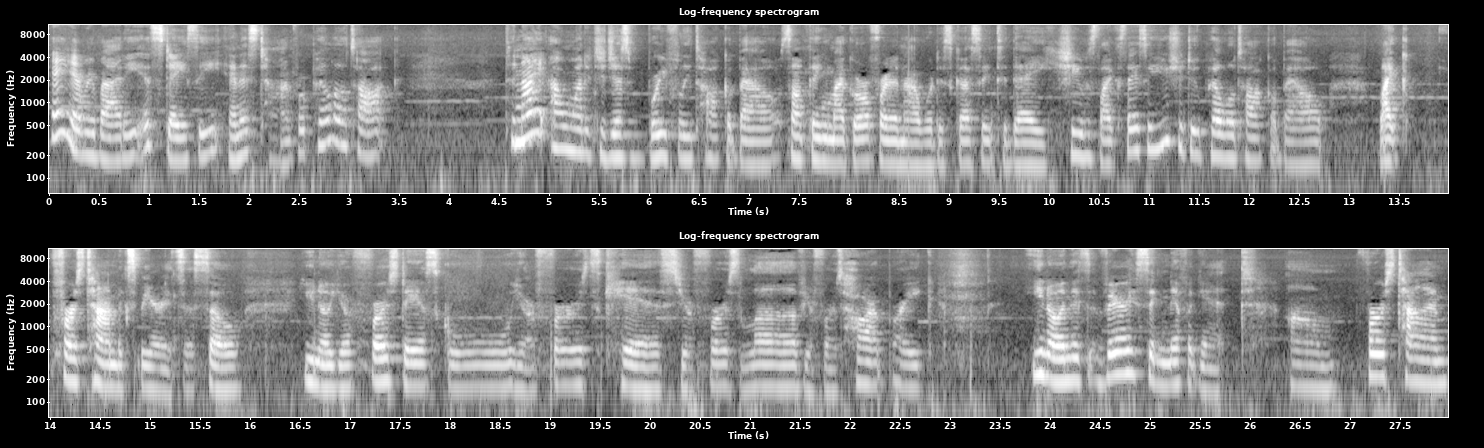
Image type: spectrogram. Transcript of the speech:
Hey everybody, it's Stacey and it's time for Pillow Talk. Tonight I wanted to just briefly talk about something my girlfriend and I were discussing today. She was like, "Stacey, you should do Pillow Talk about like first time experiences." So, you know, your first day of school, your first kiss, your first love, your first heartbreak. You know, and it's very significant. Um, first time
